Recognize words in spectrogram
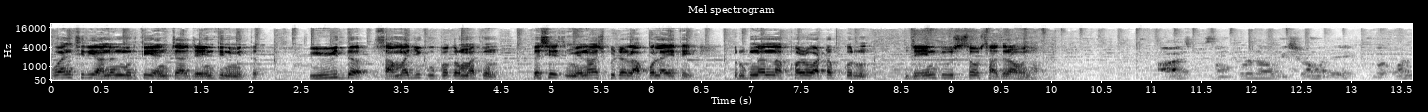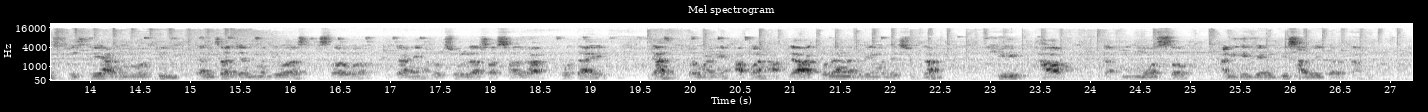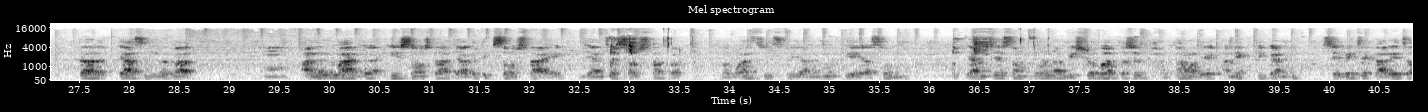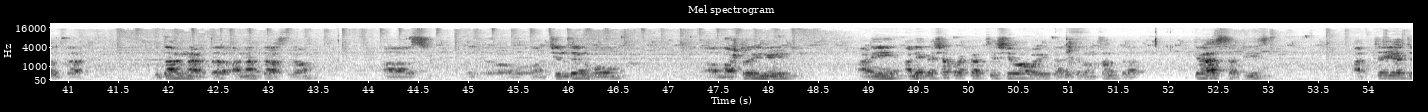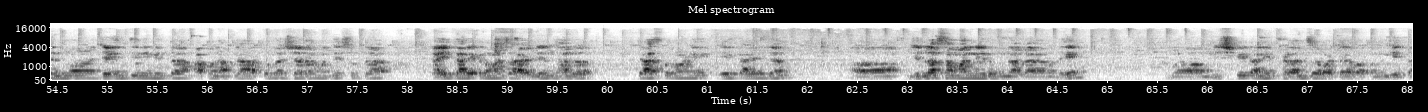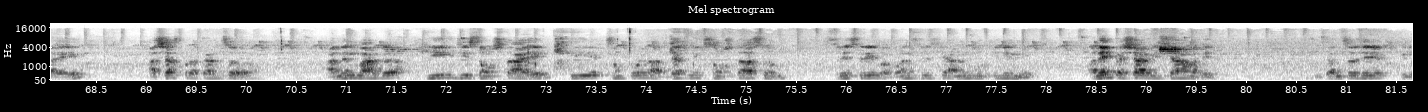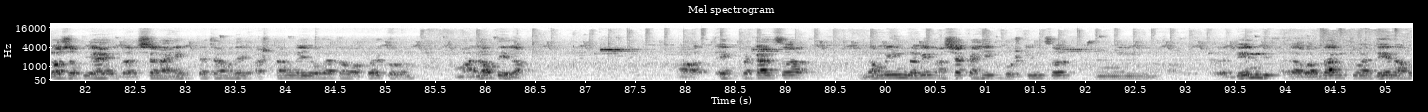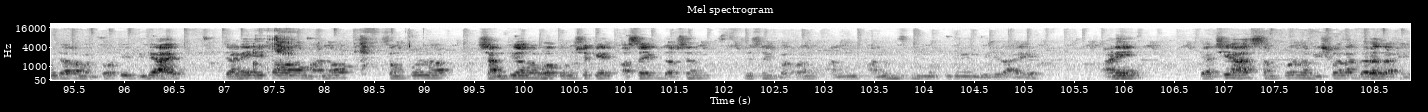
भगवान श्री आनंदमूर्ती यांच्या जयंतीनिमित्त विविध सामाजिक उपक्रमातून तसेच मेन हॉस्पिटल अकोला येथे रुग्णांना फळ वाटप करून जयंती उत्सव साजरा होणार. आज संपूर्ण विश्वामध्ये भगवान श्री श्री आनंदमूर्ती यांचा जन्मदिवस सर्व ठिकाणी हर्षोल्लासात साजरा होत आहे. त्याचप्रमाणे आपण आपल्या अकोला नगरीमध्ये सुद्धा ही हा महोत्सव आणि ही जयंती साजरी करत आहोत. तर त्या संदर्भात आनंद मार्ग ही संस्था जागतिक संस्था आहे ज्यांचे संस्थापक भगवान श्री श्री आनंदमूर्ती असून यांचे संपूर्ण विश्वभर तसेच भारतामध्ये अनेक ठिकाणी सेवेचे कार्य चालतात. उदाहरणार्थ अनाथ आश्रम चिल्ड्रन होम मास्टर युनिट आणि अनेक अशा प्रकारचे सेवाभावी कार्यक्रम चालतात. त्यासाठीच आजच्या या जन्म जयंतीनिमित्त आपण आपल्या अकोला शहरामध्ये सुद्धा काही कार्यक्रमाचं आयोजन झालं. त्याचप्रमाणे एक आयोजन जिल्हा सामान्य रुग्णालयामध्ये बिस्किट आणि फळांचं वाटप आपण घेत आहे. अशाच प्रकारचं आनंद मार्ग ही जी संस्था आहे ती एक संपूर्ण आध्यात्मिक संस्था असून श्री श्री भगवान श्री श्री आनंद मूर्तीजींनी अनेक अशा विषयामध्ये त्यांचं जे फिलॉसॉफी आहे दर्शन आहे त्याच्यामध्ये अष्टांग योगाचा वापर करून मानवतेला एक प्रकारचं नवीन नवीन अशा काही गोष्टींचं देन देण वरदान किंवा देण आपण ज्याला म्हणतो ते दिले आहेत ज्याने एक मानव संपूर्ण शांती अनुभव करू शकेल असं एक दर्शन श्री भगवान आनंद आनंद मूर्तीने दिलेलं आहे. आणि त्याची आज संपूर्ण विश्वाला गरज आहे.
